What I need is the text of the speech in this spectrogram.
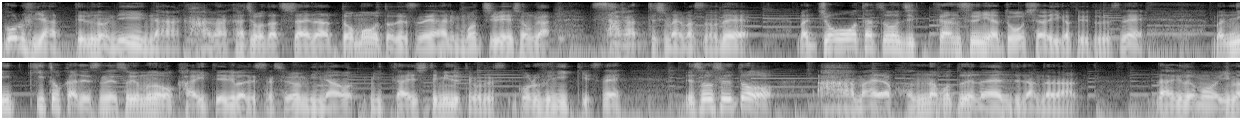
ゴルフやってるのになかなか上達したいなと思うとですね、やはりモチベーションが下がってしまいますので、まあ、上達を実感するにはどうしたらいいかというとですね、まあ、日記とかですね、そういうものを書いていればですね、それを見直見返してみるということです。ゴルフ日記ですね。で、そうすると、ああ、前はこんなことで悩んでたんだな。だけども今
